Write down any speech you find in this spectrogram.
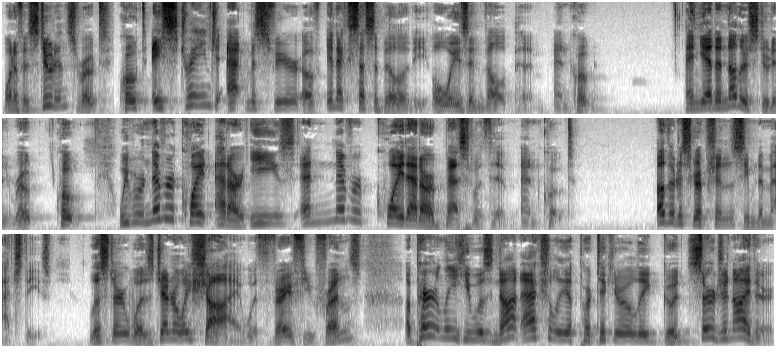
One of his students wrote, quote, a strange atmosphere of inaccessibility always enveloped him, end quote. And yet another student wrote, quote, We were never quite at our ease and never quite at our best with him, end quote. Other descriptions seem to match these. Lister was generally shy, with very few friends. Apparently, he was not actually a particularly good surgeon either,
